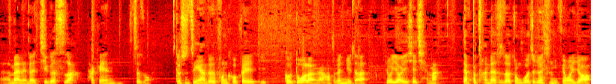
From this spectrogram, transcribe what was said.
呃，曼联的吉格斯啊，他跟这种都是这样，都是封口费够多了，然后这个女的就要一些钱嘛。但不存在是说中国这个你跟我要，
